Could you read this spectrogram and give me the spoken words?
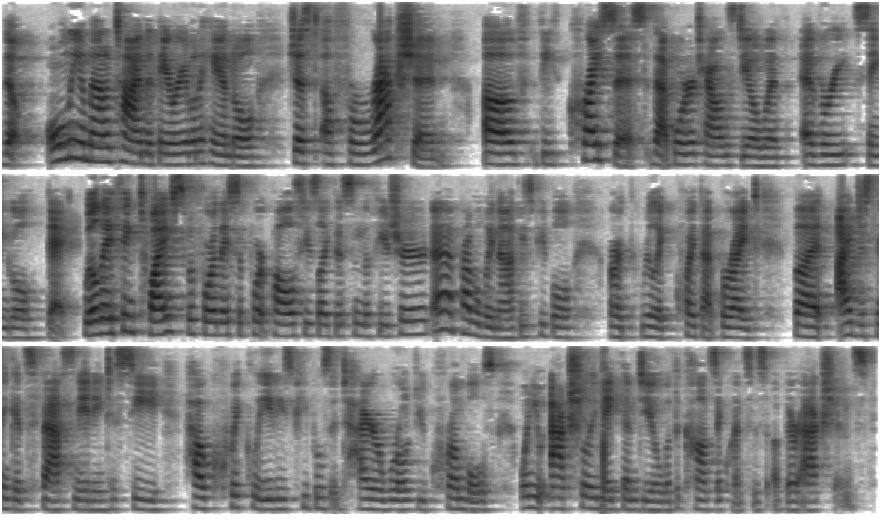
the only amount of time that they were able to handle just a fraction of the crisis that border towns deal with every single day. Will they think twice before they support policies like this in the future? Eh, probably not. These people aren't really quite that bright. But I just think it's fascinating to see how quickly these people's entire worldview crumbles when you actually make them deal with the consequences of their actions.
